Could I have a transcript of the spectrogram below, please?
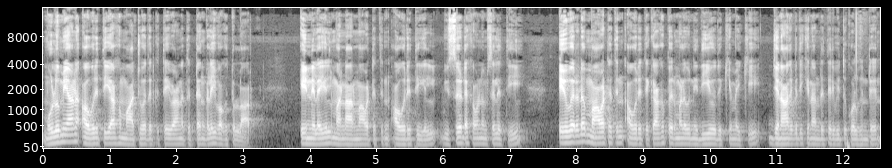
முழுமையான அபிவிருத்தியாக மாற்றுவதற்கு தேவையான திட்டங்களை வகுத்துள்ளார். இந்நிலையில் மன்னார் மாவட்டத்தின் அவுரித்தியில் விசேட கவனம் செலுத்தி இவரிடம் மாவட்டத்தின் அவுரித்திக்காக பெருமளவு நிதியை ஒதுக்கியமைக்கு ஜனாதிபதிக்கு நன்றி தெரிவித்துக் கொள்கின்றேன்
